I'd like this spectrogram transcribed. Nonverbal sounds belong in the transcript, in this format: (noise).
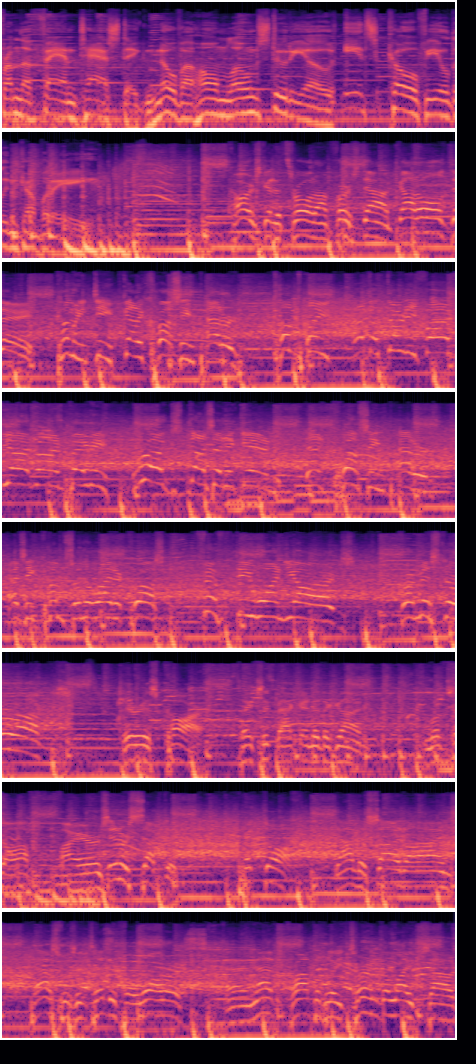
from the fantastic Nova Home Loan Studios, it's Cofield and Company. Carr's going to throw it on first down. Got all day. Coming deep. Got a crossing pattern. Complete at the 35 yard line, baby. Ruggs does it again. That crossing pattern as he comes from the right across. 51 yards for Mr. Ruggs. Here is Carr. Takes it back into the gun. Looks off. Fires. Intercepted. Picked off. Down the sideline. Pass was intended for Waller. And that probably turned the lights out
